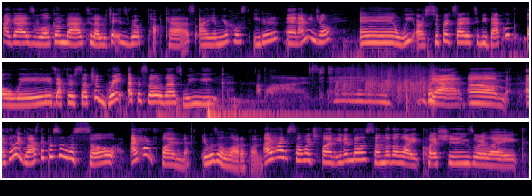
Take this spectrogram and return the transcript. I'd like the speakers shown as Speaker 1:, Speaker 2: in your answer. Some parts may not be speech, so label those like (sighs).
Speaker 1: Hi, guys. Welcome back to La Lucha is Real podcast. I am your host, Edith.
Speaker 2: And I'm Angel.
Speaker 1: And we are super excited to be back like always after such a great episode last week.
Speaker 2: Applause. yeah. Um, I feel like last episode was so I had fun.
Speaker 1: It was a lot of fun.
Speaker 2: I had so much fun, even though some of the like questions were like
